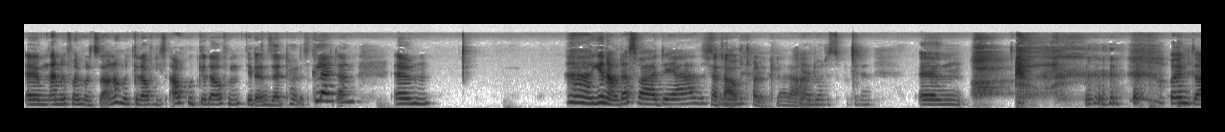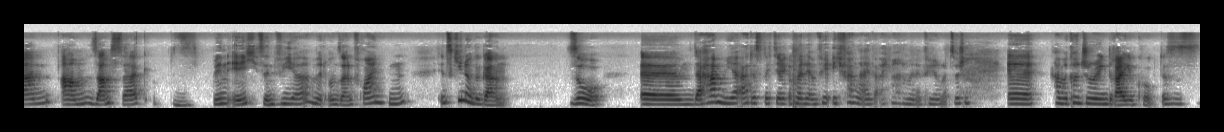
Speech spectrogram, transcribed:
Ähm, eine andere Freundin von uns ist auch noch mitgelaufen, die ist auch gut gelaufen. Die hat ein sehr tolles Kleid an. Ähm, ah, genau, das war der. Ich hatte auch tolle Kleider Ja, an. du hattest super Kleid an. Ähm, und dann am Samstag bin ich, sind wir mit unseren Freunden ins Kino gegangen. So, ähm, da haben wir, ah, das ist gleich direkt auf meine Empfehlung. Ich fange einfach, ich mache noch meine Empfehlung dazwischen. Äh, haben wir Conjuring 3 geguckt. Das ist,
